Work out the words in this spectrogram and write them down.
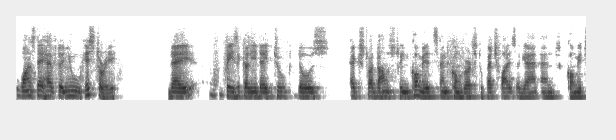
once they have the new history, they basically they took those extra downstream commits and convert to patch files again and commit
